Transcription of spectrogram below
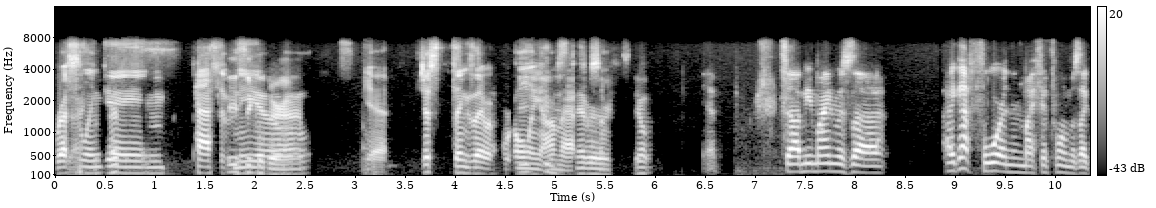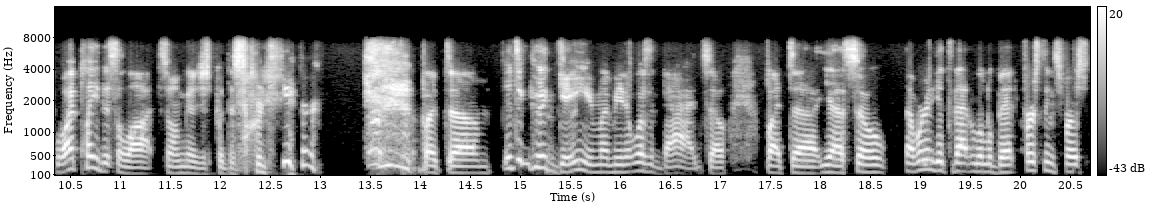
wrestling exactly. game, Passive Basically Neo. around. Yeah, just things that were only on that. for Never. some- Yep. So I mean, mine was uh, I got four, and then my fifth one was like, well, I played this a lot, so I'm gonna just put this on here. but um, it's a good game. I mean, it wasn't bad. So, but uh, yeah, so uh, we're gonna get to that in a little bit. First things first.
